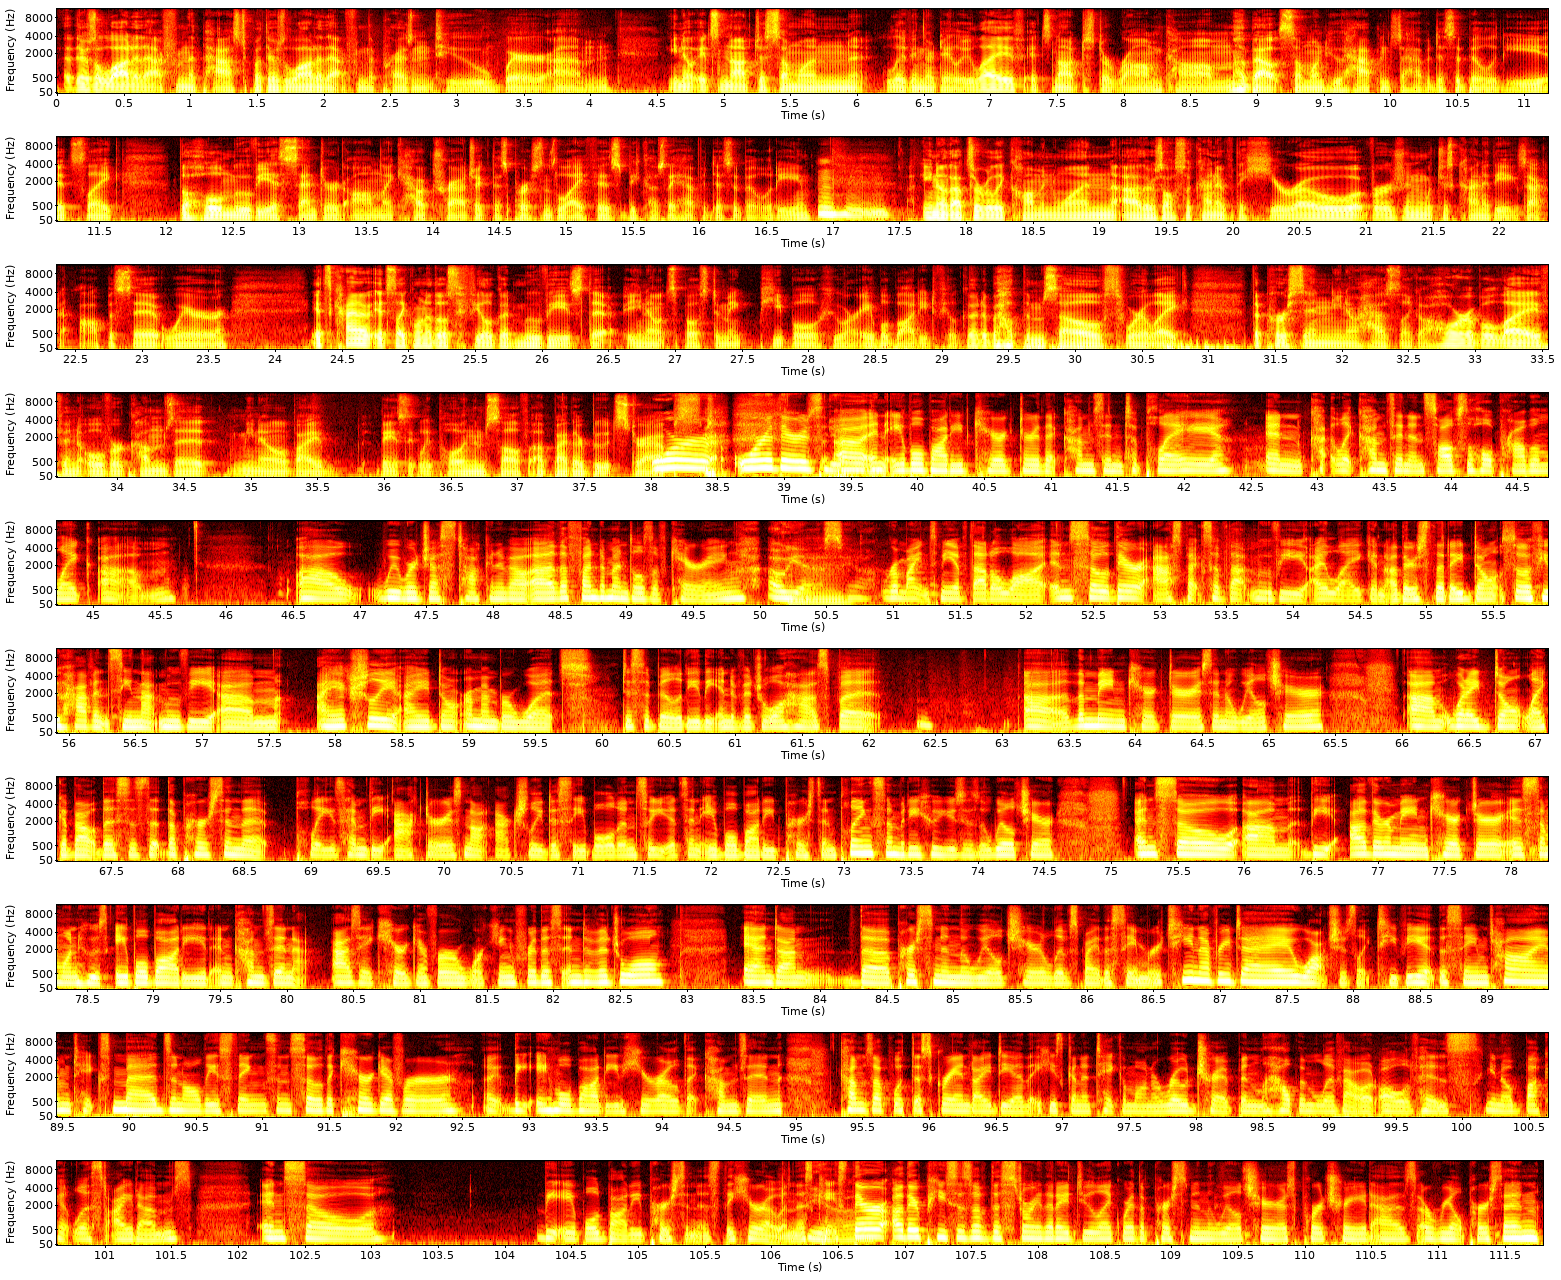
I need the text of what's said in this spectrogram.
there's a lot of that from the past, but there's a lot of that from the present too, where um, you know it's not just someone living their daily life. It's not just a rom com about someone who happens to have a disability. It's like the whole movie is centered on like how tragic this person's life is because they have a disability. mm-hmm. You know that's a really common one. Uh, there's also kind of the hero version, which is kind of the exact opposite, where it's kind of it's like one of those feel good movies that you know it's supposed to make people who are able bodied feel good about themselves where like the person you know has like a horrible life and overcomes it you know by basically pulling themselves up by their bootstraps. Or or there's Yeah. uh, an able-bodied character that comes into play and co- like comes in and solves the whole problem like um uh we were just talking about uh the fundamentals of caring. Oh yes, yeah. reminds me of that a lot. And so there are aspects of that movie i like and others that i don't. So if you haven't seen that movie um i actually i don't remember what disability the individual has but uh, the main character is in a wheelchair. Um, what I don't like about this is that the person that plays him, the actor, is not actually disabled, and so it's an able-bodied person playing somebody who uses a wheelchair. And so um, the other main character is someone who's able-bodied and comes in as a caregiver working for this individual. And um, the person in the wheelchair lives by the same routine every day, watches like TV at the same time, takes meds and all these things. And so the caregiver, uh, the able bodied hero that comes in, comes up with this grand idea that he's going to take him on a road trip and help him live out all of his, you know, bucket list items. And so the able-bodied person is the hero in this case. There are other pieces of the story that I do like where the person in the wheelchair is portrayed as a real person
